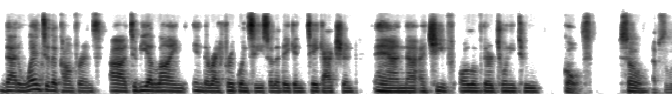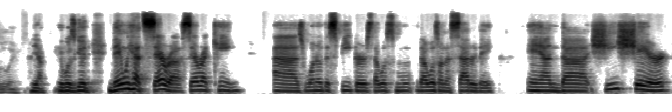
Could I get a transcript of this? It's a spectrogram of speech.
that went to the conference uh, to be aligned in the right frequency so that they can take action and uh, achieve all of their 22 goals. So, absolutely. Yeah, it was good. Then we had Sarah, Sarah King, as one of the speakers that was that was on a Saturday, and uh, she shared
